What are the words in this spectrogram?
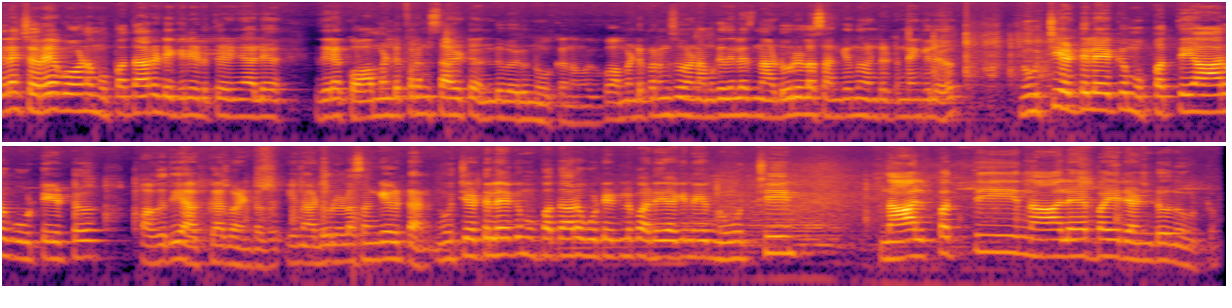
ഇതിലെ ചെറിയ കോണ് മുപ്പത്താറ് ഡിഗ്രി എടുത്തു കഴിഞ്ഞാൽ ഇതിലെ കോമൺ ഡിഫറൻസ് ആയിട്ട് എന്ത് വരും നോക്കാം നമുക്ക്. കോമൺ ഡിഫറൻസ് വേണം. നമുക്ക് ഇതിലെ നടുവിലുള്ള സംഖ്യ എന്ന് കണ്ടിട്ടുണ്ടെങ്കിൽ നൂറ്റി എട്ടിലേക്ക് മുപ്പത്തി ആറ് കൂട്ടിയിട്ട് പകുതിയാക്കുക വേണ്ടത്. ഈ നടുവിലുള്ള സംഖ്യ കിട്ടാൻ. നൂറ്റി എട്ടിലേക്ക് മുപ്പത്തി ആറ് കൂട്ടിയിട്ട് പകുതിയാക്കിയിട്ടുണ്ടെങ്കിൽ നൂറ്റി നാൽപ്പത്തി നാല് ബൈ രണ്ട് എന്ന് കിട്ടും.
